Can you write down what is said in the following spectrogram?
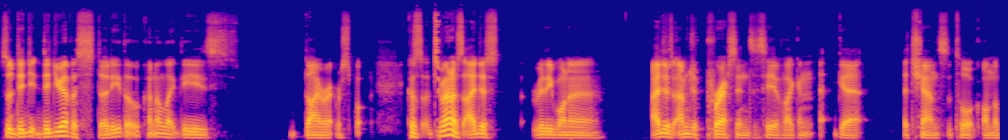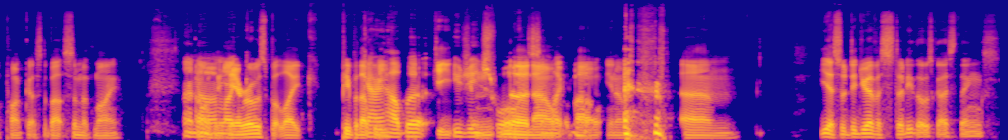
So did you did you ever study though, kind of like these direct response? Because to be honest, I just really want to. I just I'm just pressing to see if I can get a chance to talk on the podcast about some of my I know, like heroes, but like people that Gary we Halbert, Eugene Schwartz, out like about, you know. um, yeah. So did you ever study those guys' things?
